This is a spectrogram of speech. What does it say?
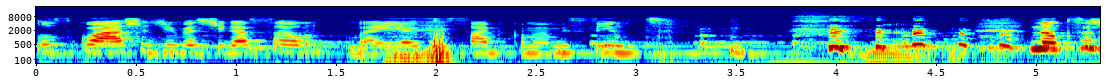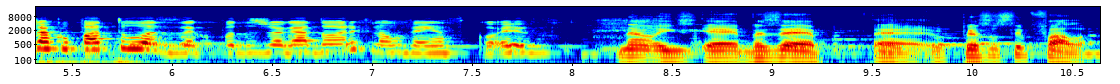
os guacha de investigação. Daí tu sabe como eu me sinto. É. Não que seja culpa tua, às vezes é culpa do jogador que não vem as coisas. Não, é, mas é, é. O pessoal sempre fala:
